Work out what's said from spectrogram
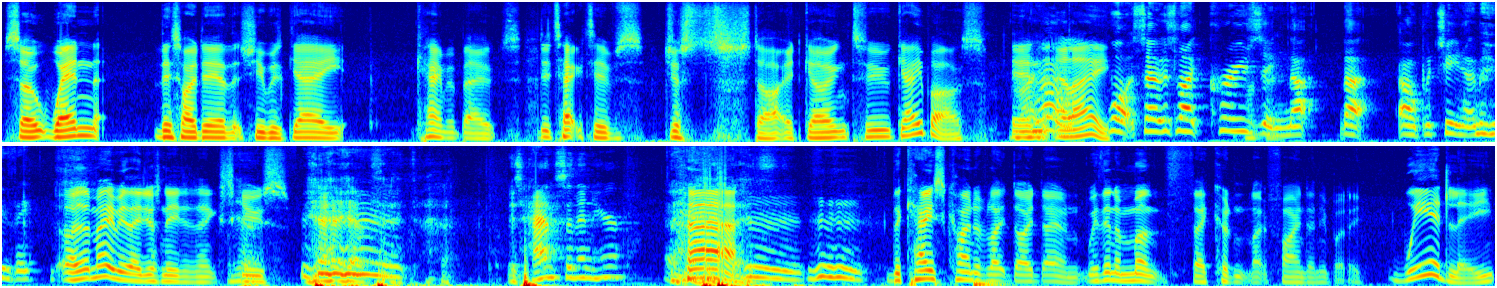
So when this idea that she was gay came about, detectives just started going to gay bars in Right. LA. What? So it was like cruising Okay. that that Al Pacino movie. Or maybe they just needed an excuse. Yeah, yeah. Is Hanson in here? Mm. the case kind of like died down. Within a month, they couldn't like find anybody. Weirdly,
